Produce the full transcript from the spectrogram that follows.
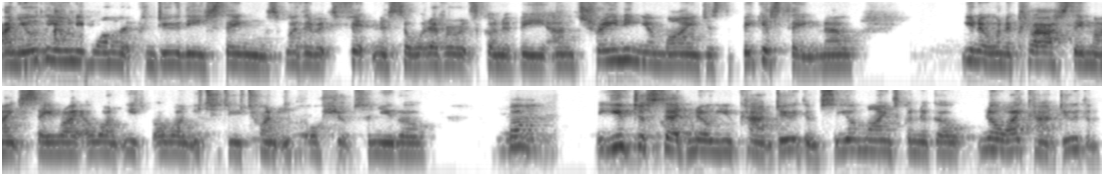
And you're the only one that can do these things, whether it's fitness or whatever it's going to be. And training your mind is the biggest thing. Now, you know, in a class, they might say, right, I want you, I want you to do 20 push-ups, and you go, what? You've just said no, you can't do them. So your mind's going to go, no, I can't do them.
